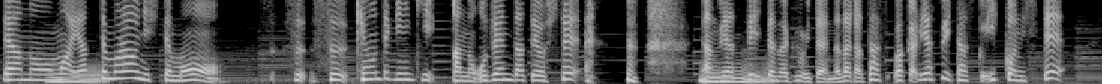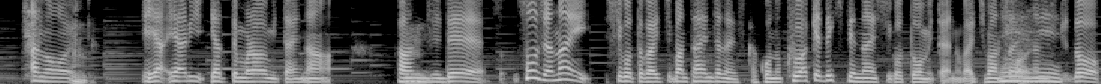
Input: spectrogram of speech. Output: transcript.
で、あの、まあ、うんやってもらうにしても、す、す、す、基本的にき、あの、お膳立てをして、あの、やっていただくみたいな。だからタス、わかりやすいタスク1個にして、あの、うんや、やり、やってもらうみたいな感じで、そそうじゃない仕事が一番大変じゃないですか。この区分けできてない仕事みたいのが一番大変なんですけど、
